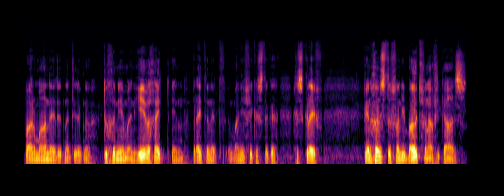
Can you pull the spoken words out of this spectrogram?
paar maande het dit natuurlik nou toegeneem in hewigheid en Breiten het magnifieke stukke geskryf ten gunste van die bout van Afrikaans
